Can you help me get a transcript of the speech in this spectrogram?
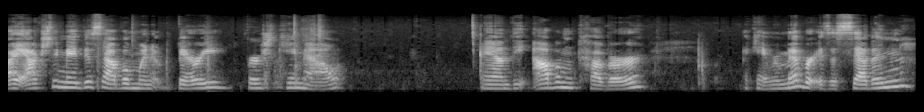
I actually made this album when it very first came out and the album cover, I can't remember, is a seven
